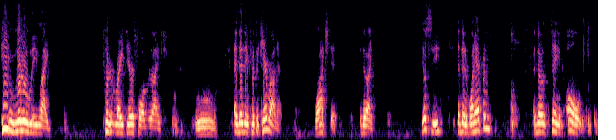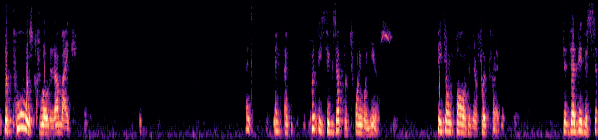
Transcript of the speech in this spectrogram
he literally like put it right there for me, like, ooh. And then they put the camera on there, watched it, and they're like, "You'll see." And then what happened? And they're saying, "Oh, the pool was corroded." I'm like, I, I, I put these things up for 21 years. They don't fall within their footprint. That'd be the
